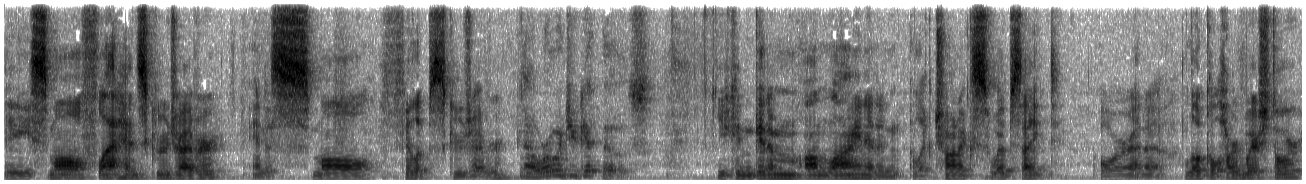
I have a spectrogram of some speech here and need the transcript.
a small flathead screwdriver, and a small Phillips screwdriver. Now, where would you get those? You can get them online at an electronics website or at a local hardware store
